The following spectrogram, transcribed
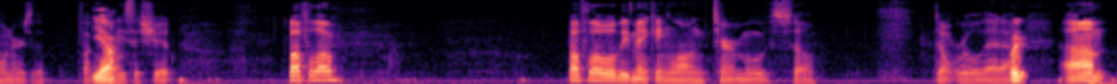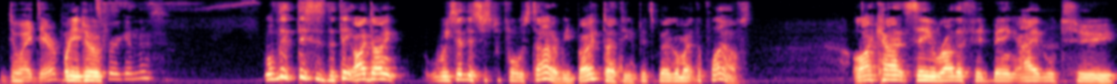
owner's a fucking Yeah. piece of shit. Buffalo. Buffalo will be making long term moves, so don't rule that out. What- um, do I dare do put do if- Pittsburgh in this? Well, th- this is the thing. I don't. We said this just before we started. We both don't think Pittsburgh will make the playoffs. I can't see Rutherford being able to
